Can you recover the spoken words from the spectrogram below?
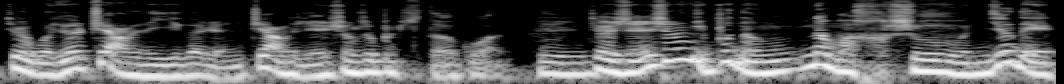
就是我觉得这样的一个人，这样的人生是不值得过的。嗯，就是人生你不能那么舒服，你就得。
